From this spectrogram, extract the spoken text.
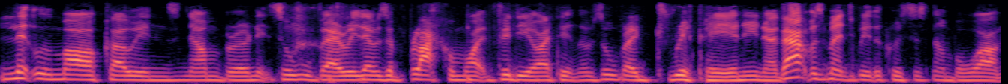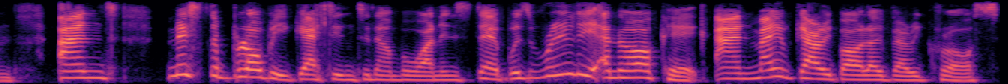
little Mark Owen's number, and it's all very. There was a black and white video, I think, that was all very drippy, and you know that was meant to be the Christmas number one. And Mr. Blobby getting to number one instead was really anarchic and made Gary Barlow very cross.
